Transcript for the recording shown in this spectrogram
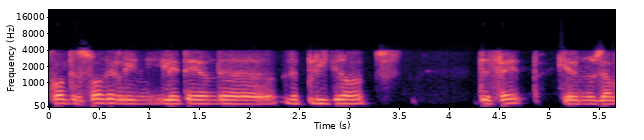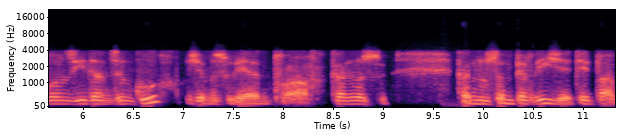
contre Soderlin, il était un de les plus grosses défaites que nous avons eues dans un cours. Je me souviens, quand, nous, quand nous sommes perdus, j'étais pas,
